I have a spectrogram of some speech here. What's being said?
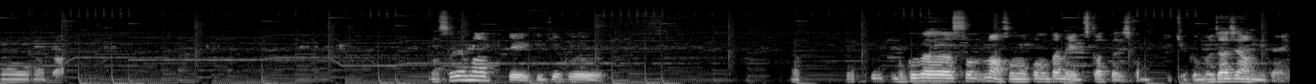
もうなんか、まあそれもあって、結局、僕がそ、まあその子のために使ったりしかも結局無駄じゃんみたい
